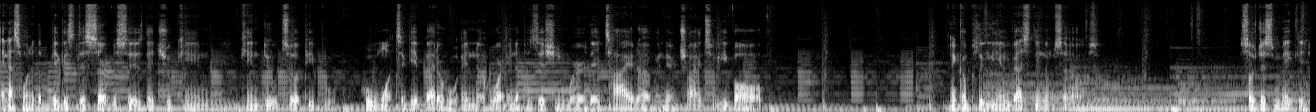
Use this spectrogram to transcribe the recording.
And that's one of the biggest disservices that you can can do to a people who want to get better, who in the, who are in a position where they're tired of and they're trying to evolve and completely invest in themselves. So just make it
